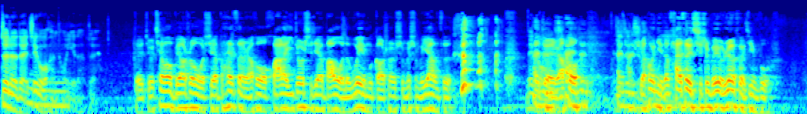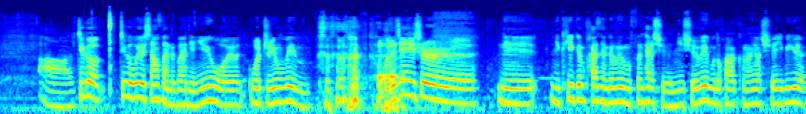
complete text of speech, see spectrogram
对对对，这个我很同意的。对，对，就千万不要说我学 Python，然后我花了一周时间把我的 Vim 搞成什么什么样子，那种对，然后然后你的 Python 其实没有任何进步。啊，这个这个我有相反的观点，因为我我只用 Vim。我的建议是，你你可以跟 Python 跟 Vim 分开学。你学 Vim 的话，可能要学一个月，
